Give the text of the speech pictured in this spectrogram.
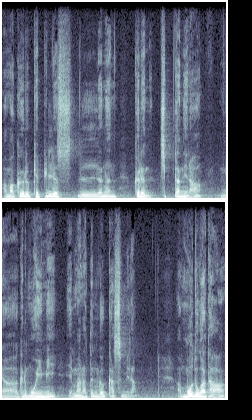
아마 그렇게 빌려는 그런 집단이나 아, 그런 모임이 많았던 것 같습니다. 모두가 다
